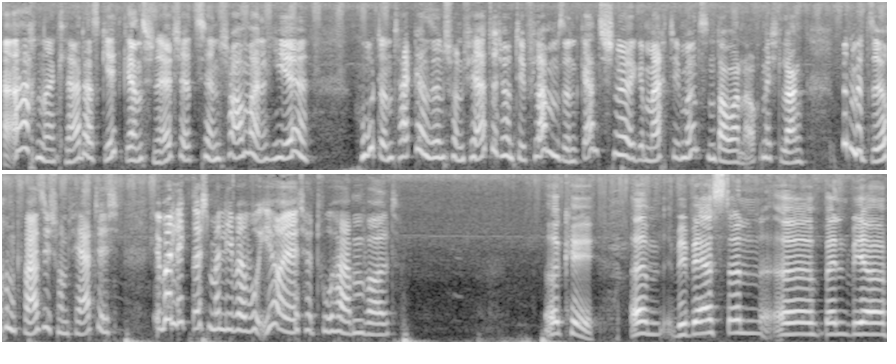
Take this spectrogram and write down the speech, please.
Ach, na klar, das geht ganz schnell, Schätzchen. Schau mal hier. Hut und Tacke sind schon fertig und die Flammen sind ganz schnell gemacht. Die Münzen dauern auch nicht lang. Bin mit Sören quasi schon fertig. Überlegt euch mal lieber, wo ihr euer Tattoo haben wollt. Okay. Ähm, wie wär's denn, äh, wenn wir,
